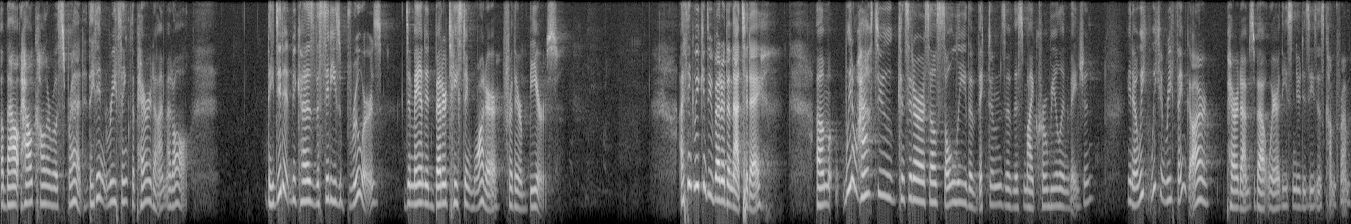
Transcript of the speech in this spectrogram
about how cholera was spread. They didn't rethink the paradigm at all. They did it because the city's brewers demanded better tasting water for their beers. I think we can do better than that today. Um, we don't have to consider ourselves solely the victims of this microbial invasion. You know, we, we can rethink our paradigms about where these new diseases come from.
